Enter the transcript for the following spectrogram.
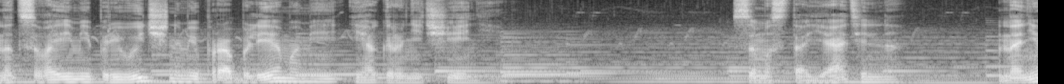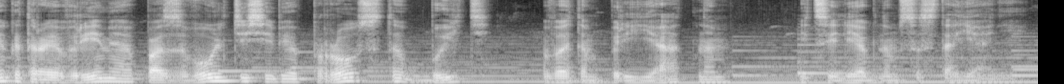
над своими привычными проблемами и ограничениями. Самостоятельно, на некоторое время позвольте себе просто быть в этом приятном и целебном состоянии.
